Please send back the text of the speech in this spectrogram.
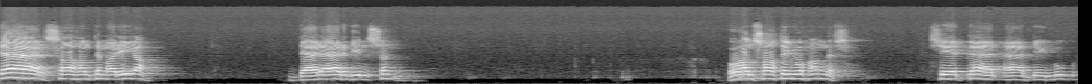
der, sa han til Maria, der er din sønn. Og han sa til Johannes, se der er din mor.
